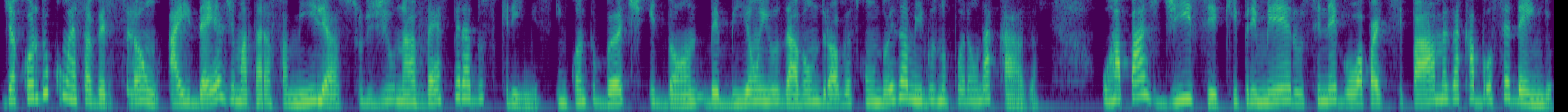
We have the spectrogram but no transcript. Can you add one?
De acordo com essa versão, a ideia de matar a família surgiu na véspera dos crimes, enquanto Butch e Dawn bebiam e usavam drogas com dois amigos no porão da casa. O rapaz disse que primeiro se negou a participar, mas acabou cedendo,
